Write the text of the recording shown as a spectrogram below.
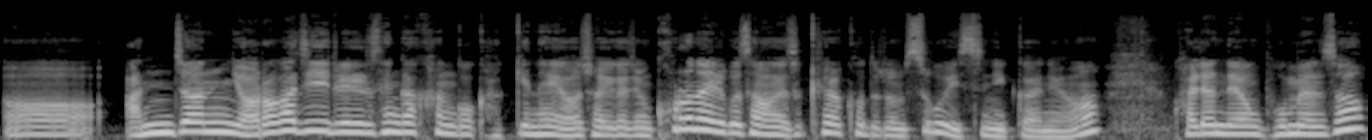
어, 안전 여러 가지를 생각한 것 같긴 해요. 저희가 지금 코로나19 상황에서 QR코드 좀 쓰고 있으니까요. 관련 내용 보면서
